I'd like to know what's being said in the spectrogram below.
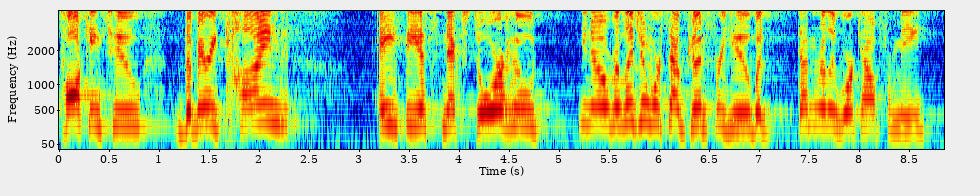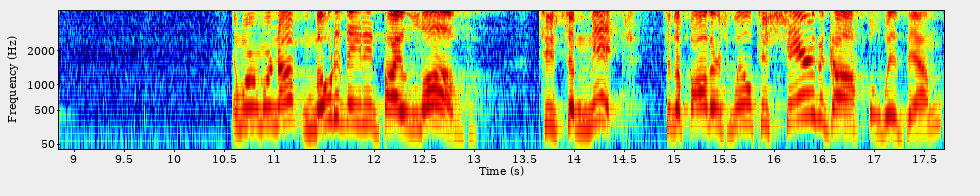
talking to the very kind atheist next door who, you know, religion works out good for you, but doesn't really work out for me. And when we're not motivated by love to submit to the Father's will, to share the gospel with them,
